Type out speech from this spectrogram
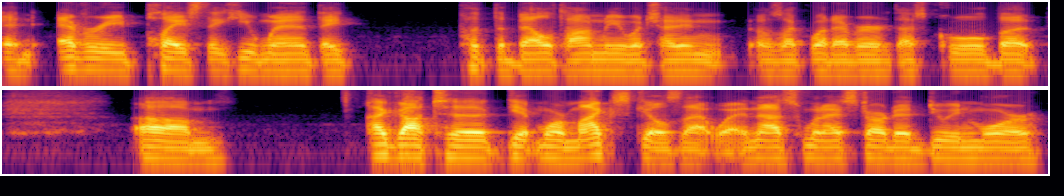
And every place that he went, they put the belt on me, which I didn't. I was like, whatever, that's cool. But um, I got to get more mic skills that way, and that's when I started doing more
